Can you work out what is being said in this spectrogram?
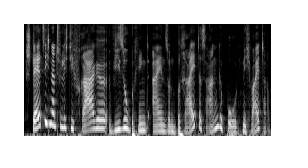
Stellt sich natürlich die Frage, wieso bringt ein so ein breites Angebot nicht weiter?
